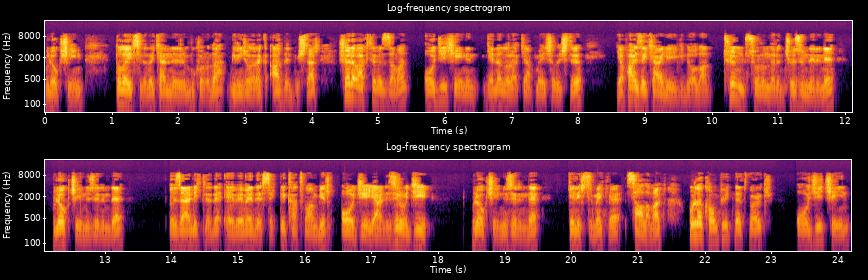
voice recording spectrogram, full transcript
blockchain. Dolayısıyla da kendilerini bu konuda birinci olarak adetmişler. Şöyle baktığımız zaman OG Chain'in genel olarak yapmaya çalıştığı yapay zeka ile ilgili olan tüm sorunların çözümlerini blockchain üzerinde özellikle de EVM destekli katman bir OG yani Zero G blockchain üzerinde geliştirmek ve sağlamak. Burada Compute Network, OG Chain,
